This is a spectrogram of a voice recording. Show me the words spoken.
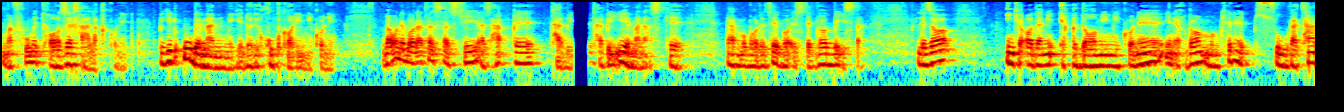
مفهوم تازه خلق کنید. بگید او به من میگه داری خوب کاری می‌کنی. و اون عبارت هست از چی؟ از حق طبیعی, طبیعی من است که در مبارزه با استبداد بیستم لذا اینکه آدمی اقدامی می‌کنه این اقدام ممکنه صورتا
